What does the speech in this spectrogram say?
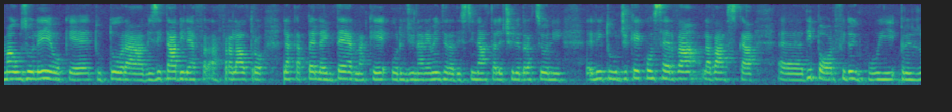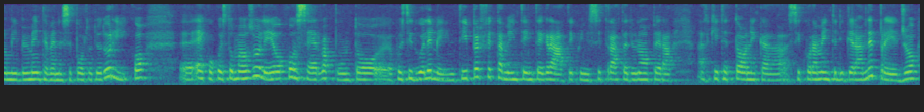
mausoleo che è tuttora visitabile, fra, fra l'altro la cappella interna che originariamente era destinata alle celebrazioni eh, liturgiche conserva la vasca eh, di Porfido in cui presumibilmente venne sepolto Teodorico. Eh, ecco questo mausoleo conserva appunto eh, questi due elementi perfettamente integrati, quindi si tratta di un'opera architettonica sicuramente di grande pregio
